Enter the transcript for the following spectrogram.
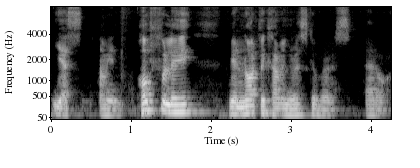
yes, I mean hopefully we are not becoming risk averse at all.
